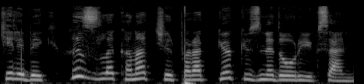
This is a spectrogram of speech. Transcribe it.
Kelebek hızla kanat çırparak gökyüzüne doğru yükselmiş.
